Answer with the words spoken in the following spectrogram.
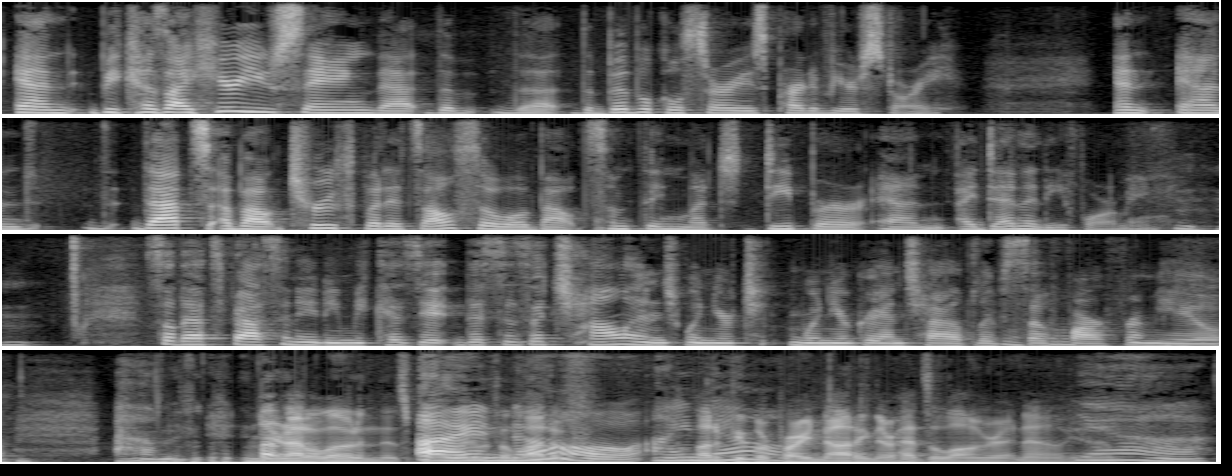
And because I hear you saying that the, the, the biblical story is part of your story and and that's about truth but it's also about something much deeper and identity forming So that's fascinating because it, this is a challenge when your ch- when your grandchild lives so far from you. Um, And you're not alone in this. Probably, I with a lot of know, I a lot of people are probably nodding their heads along right now. Yeah. yeah.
